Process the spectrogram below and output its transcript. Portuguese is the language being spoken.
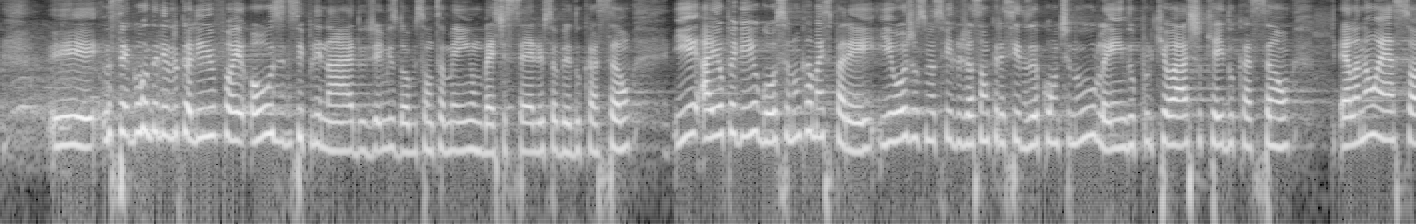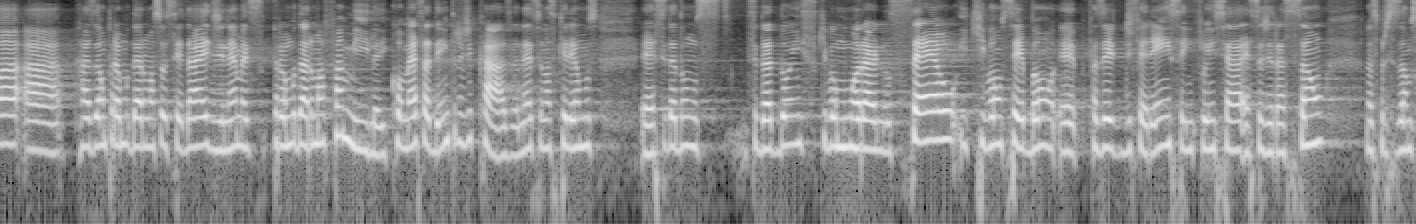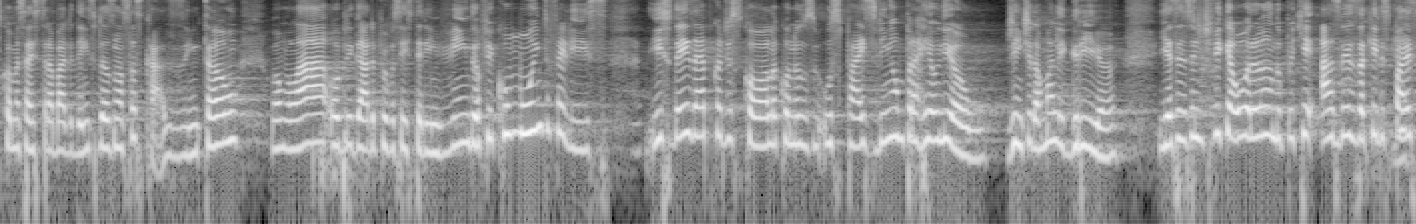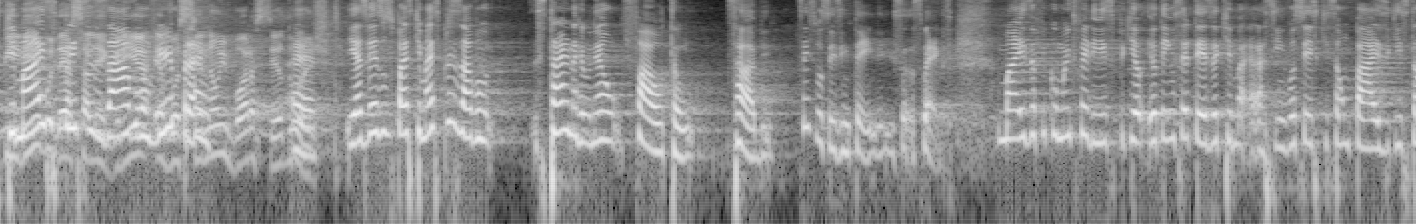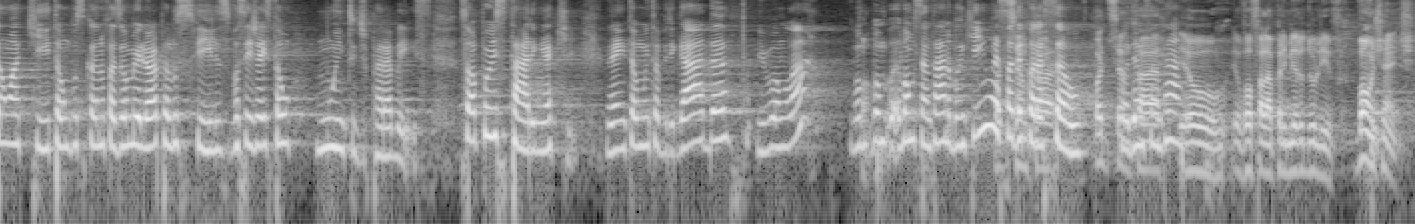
E o segundo livro que eu li foi Ouse Disciplinar, do James Dobson, também um best-seller sobre educação. E aí eu peguei o gosto, eu nunca mais parei. E hoje os meus filhos já são crescidos, eu continuo lendo, porque eu acho que a educação ela não é só a razão para mudar uma sociedade, né, mas para mudar uma família, e começa dentro de casa. Né? Se nós queremos é, cidadãos, cidadãos que vão morar no céu e que vão ser bom, é, fazer diferença, influenciar essa geração, nós precisamos começar esse trabalho dentro das nossas casas. Então, vamos lá, obrigado por vocês terem vindo. Eu fico muito feliz isso desde a época de escola, quando os, os pais vinham para a reunião. Gente, dá uma alegria. E às vezes a gente fica orando, porque às vezes aqueles pais que mais precisavam vir é para... não embora cedo é. hoje. E às vezes os pais que mais precisavam estar na reunião faltam, sabe? Sei se vocês entendem esse aspecto. Mas eu fico muito feliz, porque eu, eu, tenho certeza que assim, vocês que são pais e que estão aqui, estão buscando fazer o melhor pelos filhos, vocês já estão muito de parabéns, só por estarem aqui. Né? Então, muito obrigada. E vamos lá? Vamos, vamos, vamos sentar no banquinho ou é só sentar, decoração? Pode sentar. Podemos sentar? Eu, eu vou falar primeiro do livro. Bom, gente,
